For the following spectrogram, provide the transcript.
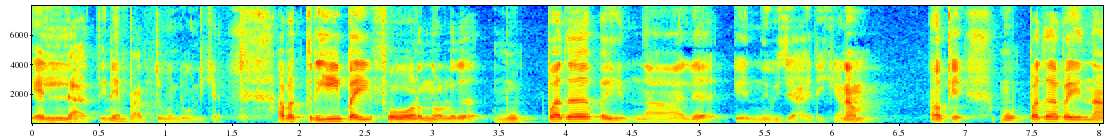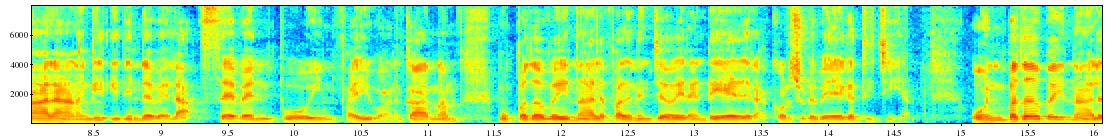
എല്ലാത്തിനെയും പത്ത് കൊണ്ട് ഗുണിക്കാം. അപ്പോൾ ത്രീ ബൈ ഫോർ എന്നുള്ളത് മുപ്പത് ബൈ നാല് എന്ന് വിചാരിക്കണം. ഓക്കെ മുപ്പത് ബൈ നാലാണെങ്കിൽ ഇതിന്റെ വില സെവൻ പോയിന്റ് ഫൈവ് ആണ്. കാരണം മുപ്പത് ബൈ നാല് പതിനഞ്ച് ബൈ രണ്ട് ഏഴര. കുറച്ചുകൂടി വേഗത്തിൽ ചെയ്യാം. ഒൻപത് ബൈ നാല്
